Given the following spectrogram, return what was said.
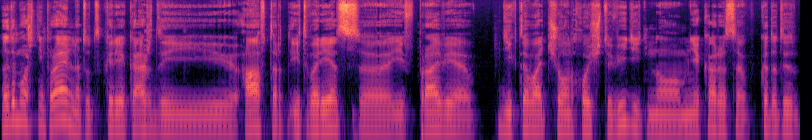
Ну, это может неправильно, тут скорее каждый автор и творец э, и вправе диктовать, что он хочет увидеть, но мне кажется, когда ты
